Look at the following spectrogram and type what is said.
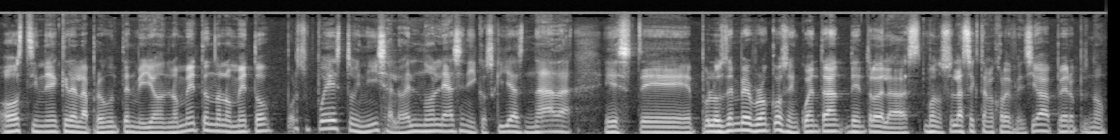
Austin Eckler, la pregunta en millón, ¿lo meto o no lo meto? Por supuesto, inícialo, él no le hace ni cosquillas nada. Este, pues los Denver Broncos se encuentran dentro de las, bueno, es la sexta mejor defensiva, pero pues no.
